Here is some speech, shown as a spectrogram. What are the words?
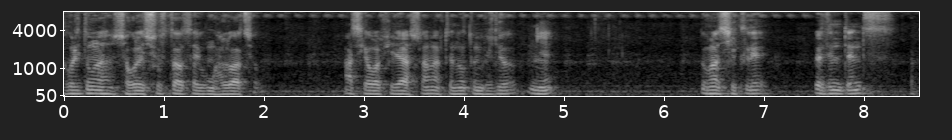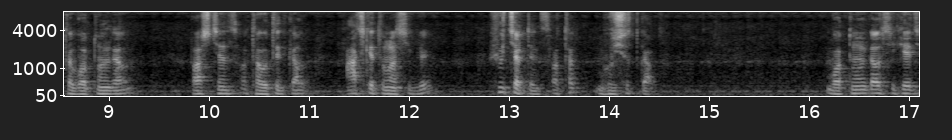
আশা করি তোমরা সকলে সুস্থ আছো এবং ভালো আছো। আজকে আবার ফিরে আসলাম একটা নতুন ভিডিও নিয়ে। তোমরা শিখলে প্রেজেন্ট টেন্স অর্থাৎ বর্তমানকাল পাস্ট টেন্স অর্থাৎ অতীতকাল। আজকে তোমরা শিখবে ফিউচার টেন্স অর্থাৎ ভবিষ্যৎকাল। বর্তমানকাল শিখেছ,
